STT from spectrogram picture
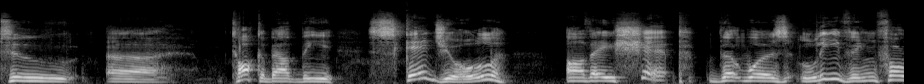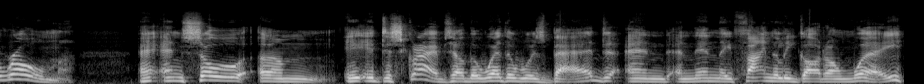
to uh, talk about the schedule of a ship that was leaving for Rome. And, so um, it, it, describes how the weather was bad, and and then they finally got on way,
